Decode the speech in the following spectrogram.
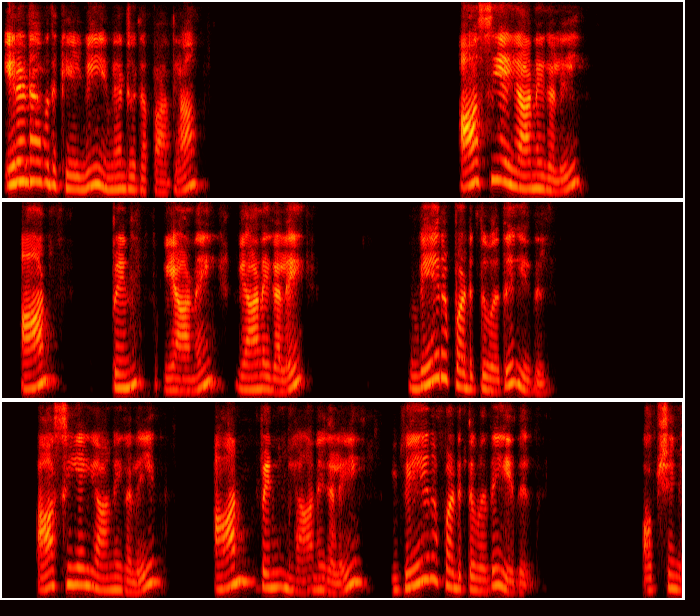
இரண்டாவது கேள்வி என்னன்றத பார்க்கலாம். ஆசிய யானைகளில் ஆண், பெண் யானை யானைகளை வேறுபடுத்துவது எது? ஆசிய யானைகளில் ஆண், பெண் யானைகளை வேறுபடுத்துவது எது? ஆப்ஷன்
